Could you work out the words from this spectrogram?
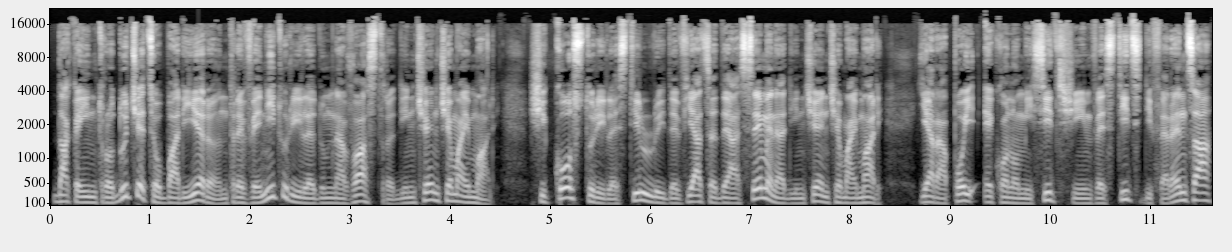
Dacă introduceți o barieră între veniturile dumneavoastră din ce în ce mai mari și costurile stilului de viață de asemenea din ce în ce mai mari, iar apoi economisiți și investiți diferența,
